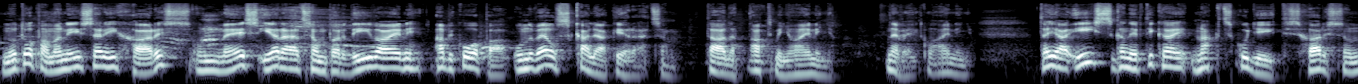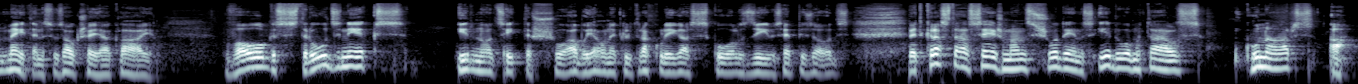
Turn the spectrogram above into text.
Nu, to pamanīs arī Haris, un mēs ierēcam par dīvaini abi kopā, un vēl skaļāk ierēcam. Tāda atmiņu ainiņa, neveikla ainiņa. Tajā īsts gan ir tikai nakts kuģītis, Haris un meitenes uz augšējā klāja. Volgas strūdznieks ir no citas šo abu jaunekļu trakulīgās skolas dzīves epizodes. Bet krastā sēž mans šodienas iedoma tēls Gunārs A.,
